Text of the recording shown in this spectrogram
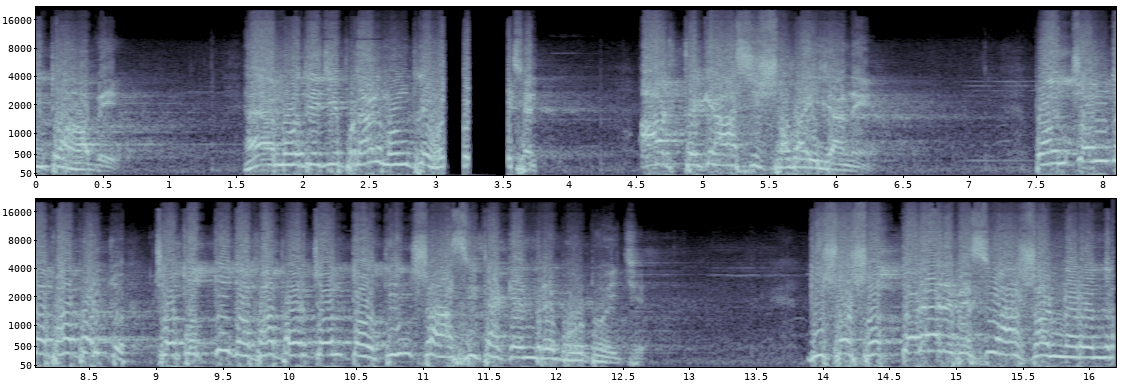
দিতে হবে। হ্যাঁ মোদিজি প্রধানমন্ত্রী হয়েছেন, আট থেকে আশি সবাই জানে। পঞ্চম দফা পর্যন্ত চতুর্থ দফা পর্যন্ত তিনশো আশিটা কেন্দ্রে ভোট হয়েছে। দুশো সত্তরের বেশি আসন নরেন্দ্র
